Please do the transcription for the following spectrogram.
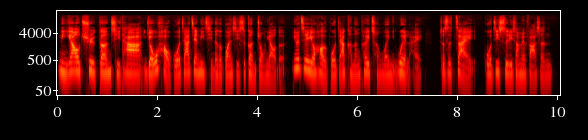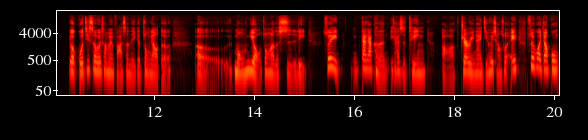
你要去跟其他友好国家建立起那个关系是更重要的，因为这些友好的国家可能可以成为你未来就是在国际势力上面发生，有国际社会上面发生的一个重要的呃盟友、重要的势力。所以大家可能一开始听啊、呃 Jerry 那一集会想说，诶，所以外交公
